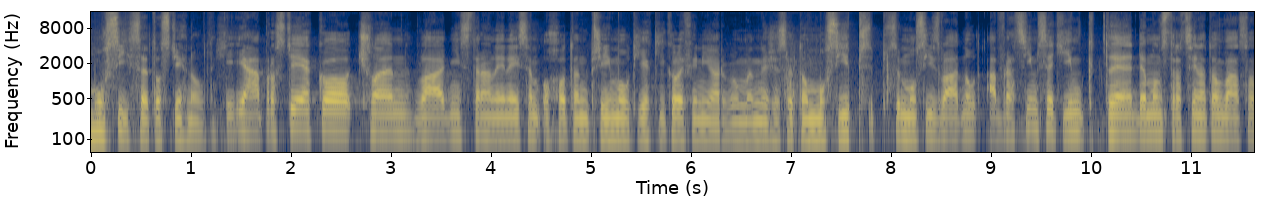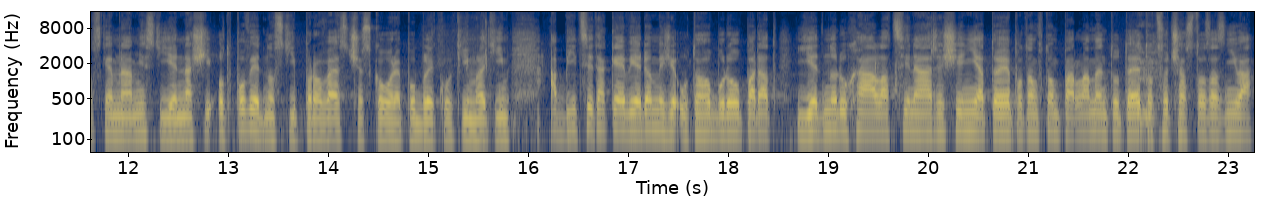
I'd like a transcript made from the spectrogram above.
Musí se to stihnout. Já prostě jako člen vládní strany nejsem ochoten přijmout jakýkoliv jiný argument, že se to musí, musí zvládnout. A vracím se tím k té demonstraci na tom Václavském náměstí. Je naší odpovědností provést Českou republiku tímhletím a být si také vědomi, že u toho budou padat jednoduchá laciná řešení a to je potom v tom parlamentu, to je to, co často zaznívá.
